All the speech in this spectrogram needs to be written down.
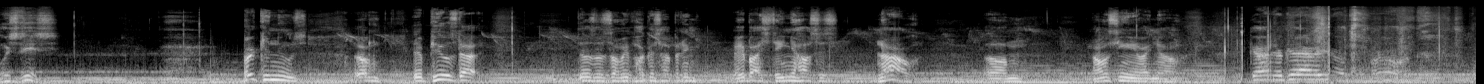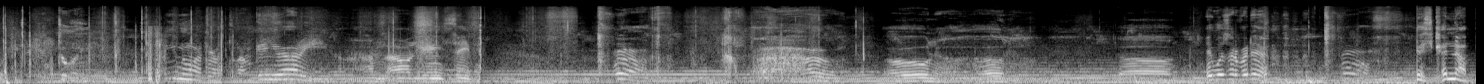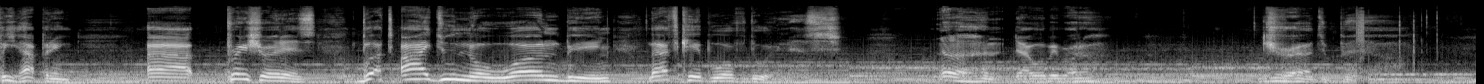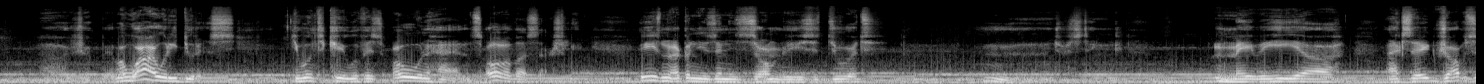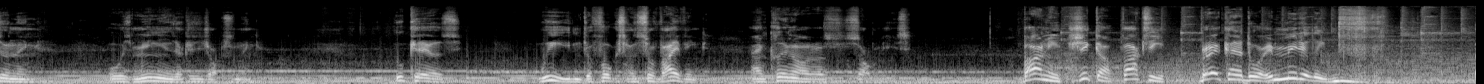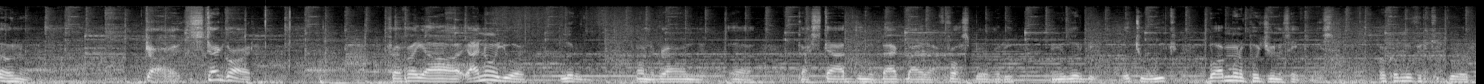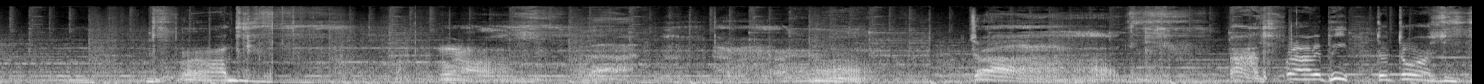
What's this? Breaking news. Um, it appears that there's a zombie apocalypse happening. Everybody stay in your houses. Now. Um, I don't see any right now. Get out of here, get out of here. what are you doing? Leave me what they're I'm getting you out of here. I'm, I don't need any saving. Oh no, oh no. Uh, it was over there. This cannot be happening. Uh, pretty sure it is. But I do know one being that's capable of doing this. Uh, that will be brother. Dreadbear. Oh, Dreadbear. But why would he do this? He wants to kill with his own hands. All of us, actually. He's not gonna use any zombies to do it. Hmm, interesting. Maybe he, uh, accidentally dropped something. Or his minions actually dropped something. Who cares? We need to focus on surviving and killing all those zombies. Bonnie, Chica, Foxy, break out the door immediately. Oh no. Stand guard. Trevor, uh, I know you were a little on the ground, uh, got stabbed in the back by that Frostbear already, and you're a little bit a little too weak, but I'm gonna put you in a safe place. Come with you to keep going. I repeat, the doors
